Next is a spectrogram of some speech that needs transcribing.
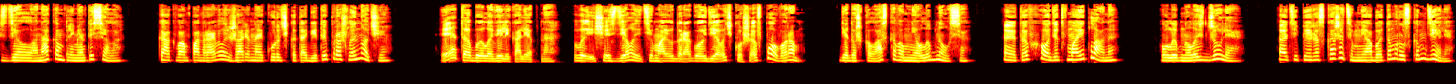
Сделала она комплимент и села. «Как вам понравилась жареная курочка Табиты прошлой ночью?» «Это было великолепно. Вы еще сделаете мою дорогую девочку шеф-поваром». Дедушка ласково мне улыбнулся. «Это входит в мои планы», — улыбнулась Джулия. «А теперь расскажите мне об этом русском деле».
